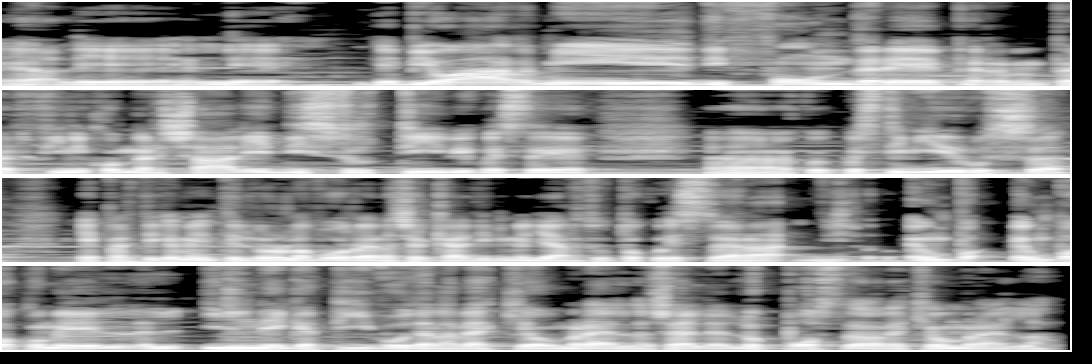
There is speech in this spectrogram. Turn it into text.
eh, le, le, le, bioarmi, diffondere per, per, fini commerciali e distruttivi queste, uh, questi virus e praticamente il loro lavoro era cercare di rimediare tutto questo. Era, è, un è, un po', come il, il negativo della vecchia Umbrella, cioè l'opposto della vecchia Umbrella.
